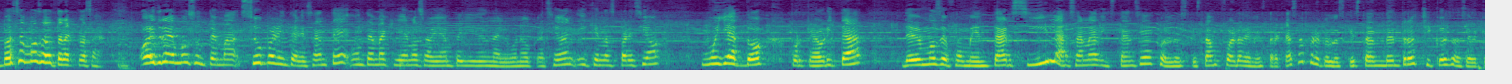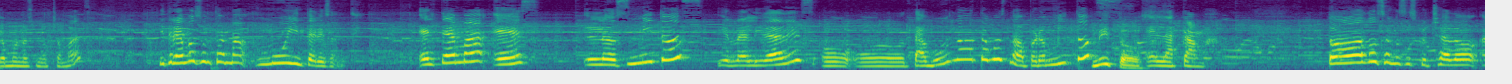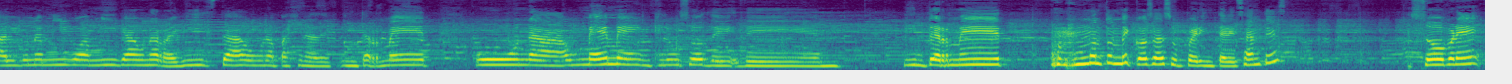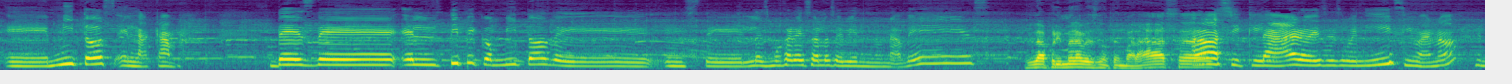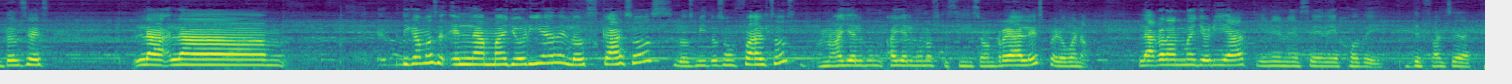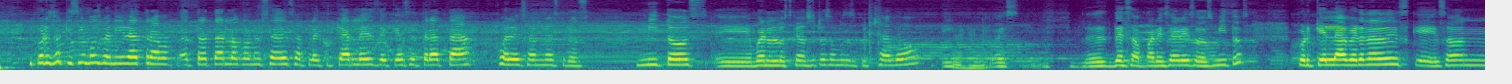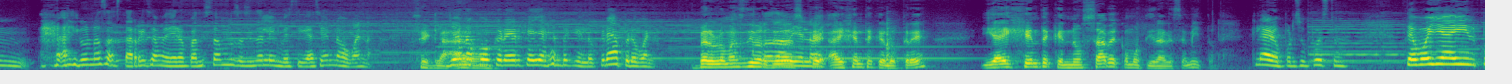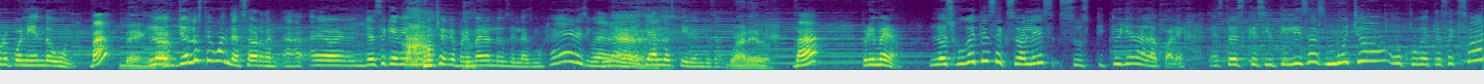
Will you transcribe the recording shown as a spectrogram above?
pasemos a otra cosa. Hoy traemos un tema súper interesante, un tema que ya nos habían pedido en alguna ocasión y que nos pareció muy ad hoc porque ahorita debemos de fomentar, sí, la sana distancia con los que están fuera de nuestra casa, pero con los que están dentro, chicos, acerquémonos mucho más. Y traemos un tema muy interesante. El tema es los mitos y realidades o, o tabús, no, tabús no, pero mitos Mitos. en la cama. Todos hemos escuchado algún amigo, amiga, una revista, una página de internet, una, un meme incluso de, de internet, un montón de cosas súper interesantes sobre eh, mitos en la cama. Desde el típico mito de este, las mujeres solo se vienen una vez. La primera vez no te embarazas. Ah, sí, claro, esa es buenísima, ¿no? Entonces, la, la, digamos, en la mayoría de los casos, los mitos son falsos. No hay algún, hay algunos que sí son reales, pero bueno, la gran mayoría tienen ese dejo de, de falsedad. Y por eso quisimos venir a, tra- a tratarlo con ustedes, a platicarles de qué se trata, cuáles son nuestros mitos, eh, bueno, los que nosotros hemos escuchado, y pues de- desaparecer esos mitos, porque la verdad es que son, algunos hasta risa me dieron cuando estábamos haciendo la investigación, no, bueno, Sí, claro. yo no puedo creer que haya gente que lo crea, pero bueno, Pero lo más divertido es que hay. hay gente que lo cree y hay gente que no sabe cómo tirar ese mito. claro, por supuesto. Te voy a ir proponiendo uno, ¿va? Venga. Los- yo los tengo en desorden. Ah, eh, yo sé que habíamos dicho que primero los de las mujeres y bueno, Nah. ya los tiré en desorden. Whatever. ¿Va? Primero, los juguetes sexuales sustituyen a la pareja. Esto es que si utilizas mucho un juguete sexual,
